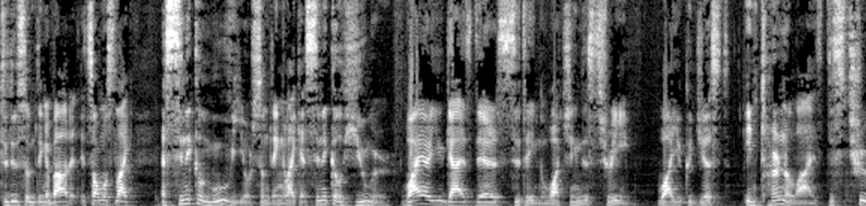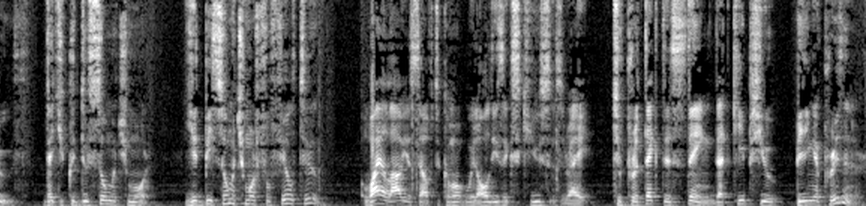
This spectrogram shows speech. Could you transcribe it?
to do something about it. It's almost like a cynical movie or something, like a cynical humor. Why are you guys there sitting watching the stream? Why you could just internalize this truth that you could do so much more. You'd be so much more fulfilled too. Why allow yourself to come up with all these excuses, right? To protect this thing that keeps you being a prisoner.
